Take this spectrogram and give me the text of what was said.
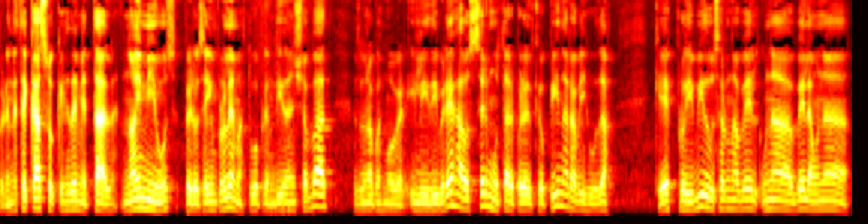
Pero en este caso, que es de metal, no hay Mius, pero si hay un problema, estuvo prendida en Shabbat, entonces no la puedes mover. Y lidibreja o ser mutar, pero el que opina Rabbi Judá, que es prohibido usar una vela, una, vela, una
